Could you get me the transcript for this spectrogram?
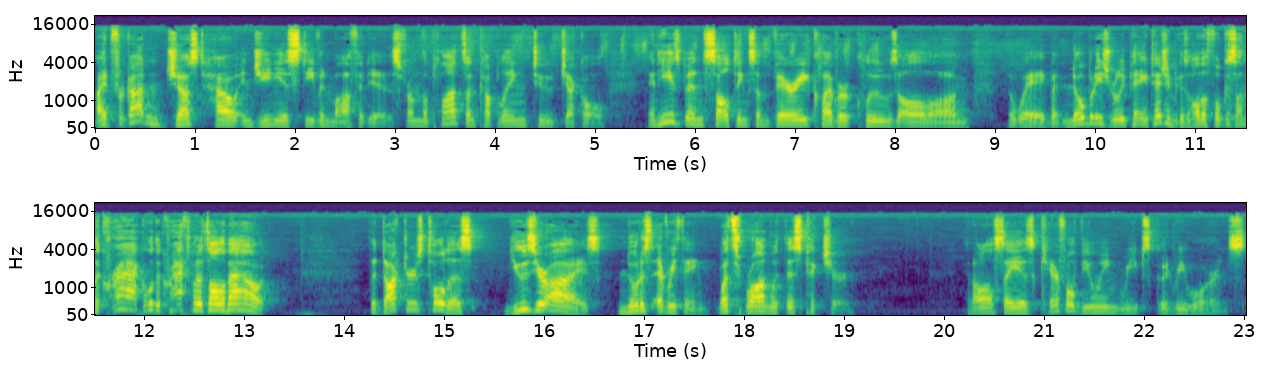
I'd forgotten just how ingenious Steven Moffat is, from the plot's uncoupling to Jekyll, and he's been salting some very clever clues all along the way, but nobody's really paying attention because all the focus is on the crack. Oh, the crack's what it's all about. The doctors told us use your eyes, notice everything. What's wrong with this picture? And all I'll say is careful viewing reaps good rewards,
